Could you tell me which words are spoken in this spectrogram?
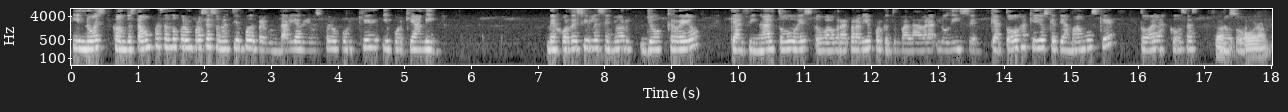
y no es cuando estamos pasando por un proceso no es tiempo de preguntarle a Dios, pero ¿por qué y por qué a mí? Mejor decirle, Señor, yo creo que al final todo esto va a obrar para bien porque tu palabra lo dice, que a todos aquellos que te amamos, que todas las cosas nos obran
